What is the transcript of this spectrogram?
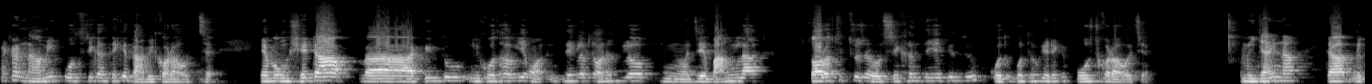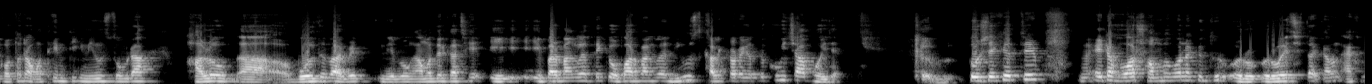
একটা নামী পত্রিকা থেকে দাবি করা হচ্ছে। এবং সেটা কিন্তু কোথাও গিয়ে দেখলাম যে অনেকগুলো যে বাংলা চলচ্চিত্র জগৎ সেখান থেকে কিন্তু কোথ- কোথাও গিয়ে এটাকে পোস্ট করা হয়েছে। আমি জানি না এটা কতটা অথেন্টিক নিউজ তোমরা ভালো বলতে পারবে। এবং আমাদের কাছে এপার বাংলা থেকে ওপার বাংলা নিউজ কালেক্ট করা কিন্তু খুবই চাপ হয়ে যায়। তো সেক্ষেত্রে এটা হওয়ার সম্ভাবনা কিন্তু রয়েছে তার কারণ এখন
